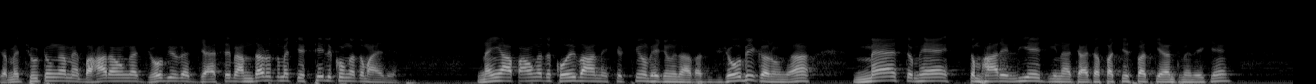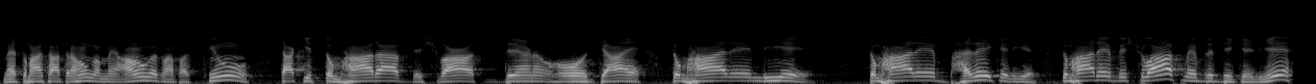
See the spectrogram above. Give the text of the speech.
जब मैं छूटूँगा, मैं बाहर आऊँगा, जो भी होगा, जैसे मैं अंदर हूँ तो मैं चिट्ठी लिखूँगा तुम्हारे लिए। नहीं आ पाऊँगा तो कोई बात नहीं, चिट्ठियों भेजूँगा तुम्हारे पास, जो भी करूँगा मैं तुम्हें तुम्हारे लिए जीना चाहता हूँ। पच्चीस पद के अंत में देखिए। मैं तुम्हारे साथ रहूँगा, मैं आऊँगा तुम्हारे पास। क्यों? ताकि तुम्हारा विश्वास दृढ़ हो जाए तुम्हारे लिए, तुम्हारे भले के लिए, तुम्हारे विश्वास में वृद्धि के लिए,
